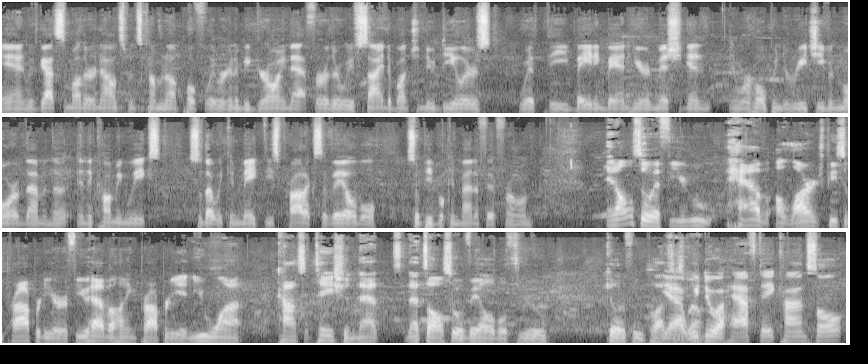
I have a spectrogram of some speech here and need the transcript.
and we've got some other announcements coming up. Hopefully, we're going to be growing that further. We've signed a bunch of new dealers with the baiting ban here in Michigan, and we're hoping to reach even more of them in the in the coming weeks, so that we can make these products available so people can benefit from them. And also, if you have a large piece of property, or if you have a hunting property and you want consultation, that's that's also available through Killer Food Plots. Yeah, well. we do a half day consult.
